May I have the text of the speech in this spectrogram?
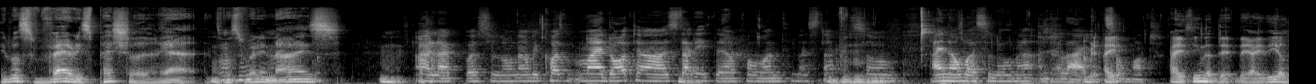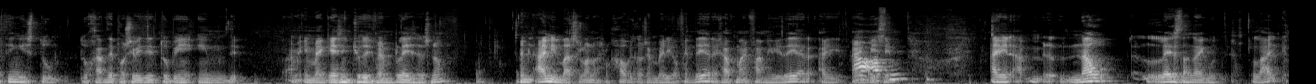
it was very special yeah it was mm-hmm. very nice mm-hmm. I like Barcelona because my daughter studied there for one semester. Mm-hmm. So I know Barcelona and I like I mean, it I, so much. I think that the, the ideal thing is to, to have the possibility to be in, the, I mean, in my case, in two different places, no? I mean, I'm in Barcelona somehow because I'm very often there. I have my family there. I, I How visit. often? I mean, um, now less than I would like,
